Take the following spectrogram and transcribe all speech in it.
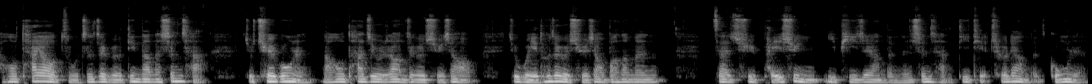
然后他要组织这个订单的生产，就缺工人，然后他就让这个学校就委托这个学校帮他们再去培训一批这样的能生产地铁车辆的工人，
